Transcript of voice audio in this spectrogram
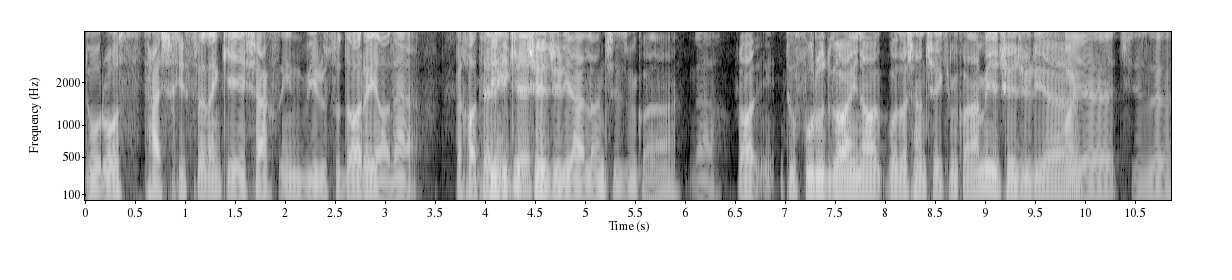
درست تشخیص بدن که یه شخص این ویروس رو داره یا نه. به خاطر دیدی که اینکه چه جوری الان چیز می‌کنن؟ نه. را... تو فرودگاه اینا گذاشتن چک می‌کنن؟ می‌دونی چه جوریه؟ با یه چیز من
